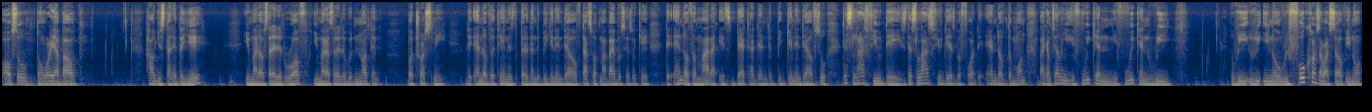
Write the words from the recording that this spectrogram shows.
also don't worry about how you started the year. You might have started it rough, you might have started it with nothing. But trust me, the end of the thing is better than the beginning thereof. That's what my Bible says, okay? The end of the matter is better than the beginning thereof. So, this last few days, this last few days before the end of the month, like I'm telling you, if we can, if we can re re, re, you know refocus ourselves you know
